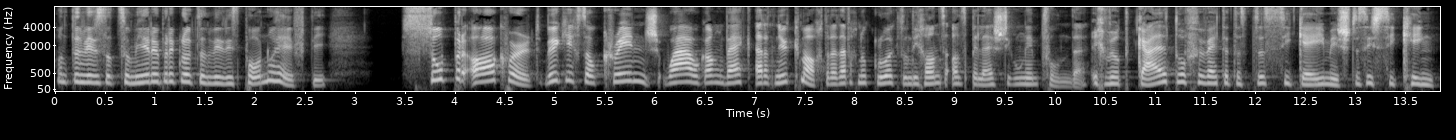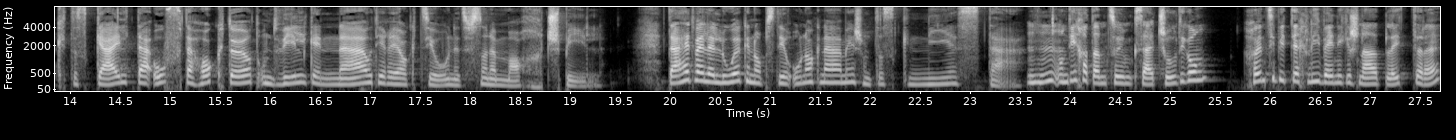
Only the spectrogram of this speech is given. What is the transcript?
und dann wieder so zu mir rübergeschaut und wieder ins Pornoheftli. Super awkward, wirklich so cringe, wow, gang weg. Er hat nichts gemacht, er hat einfach nur geschaut und ich habe es als Belästigung empfunden. Ich würde Geld darauf verwetten, dass das sein Game ist, das ist sein Kink. Das Geld der oft, der hockt dort und will genau die Reaktionen. Das ist so ein Machtspiel. Der hat schauen, ob es dir unangenehm ist und das genießt der. Mhm, und ich habe dann zu ihm gesagt, Entschuldigung, können Sie bitte ein bisschen weniger schnell blättern?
